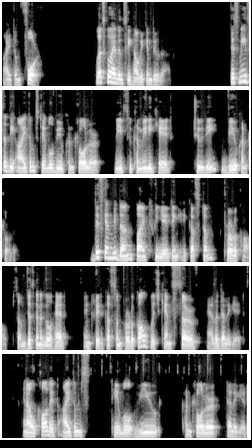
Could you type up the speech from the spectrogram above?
Item 4. Let's go ahead and see how we can do that. This means that the items table view controller needs to communicate to the view controller. This can be done by creating a custom protocol. So I'm just going to go ahead and create a custom protocol which can serve as a delegate. And I will call it items table view controller delegate,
